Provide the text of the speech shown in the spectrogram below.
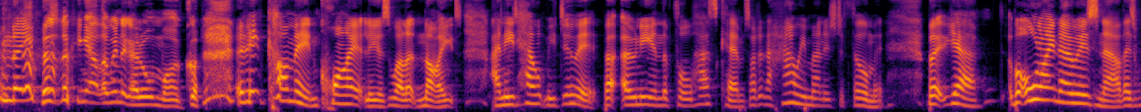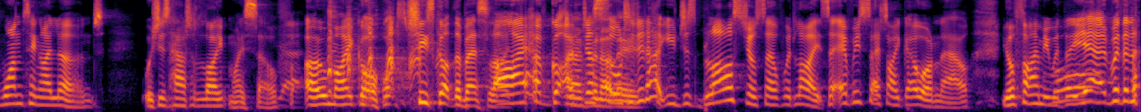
neighbours looking out the window going, oh my God. And he'd come in quietly as well at night and he'd help me do it, but only in the full Hascam. So I don't know how he managed to film it. But yeah, but all I know is now there's one thing I learned. Which is how to light myself. Oh my God. She's got the best light. I have got. I've just sorted it out. You just blast yourself with light. So every set I go on now, you'll find me with the yeah with the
